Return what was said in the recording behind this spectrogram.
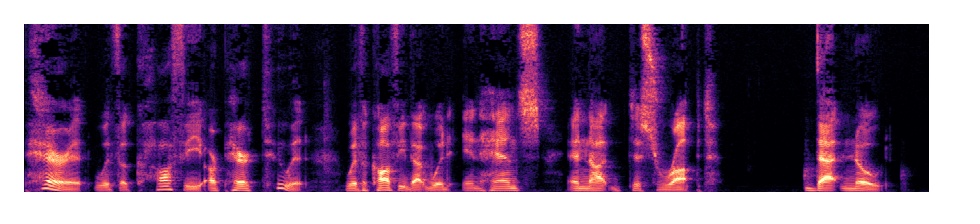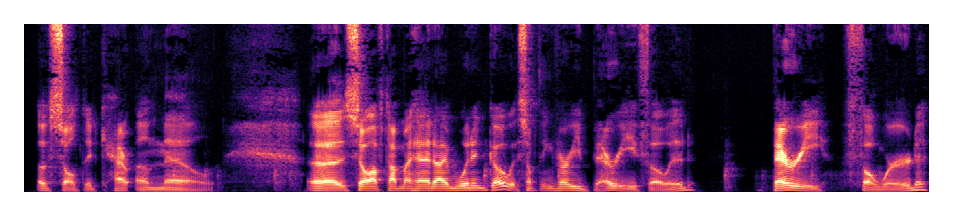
pair it with a coffee or pair to it with a coffee that would enhance and not disrupt that note of salted caramel. Uh, so off top of my head, I wouldn't go with something very berry forward. Berry forward.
